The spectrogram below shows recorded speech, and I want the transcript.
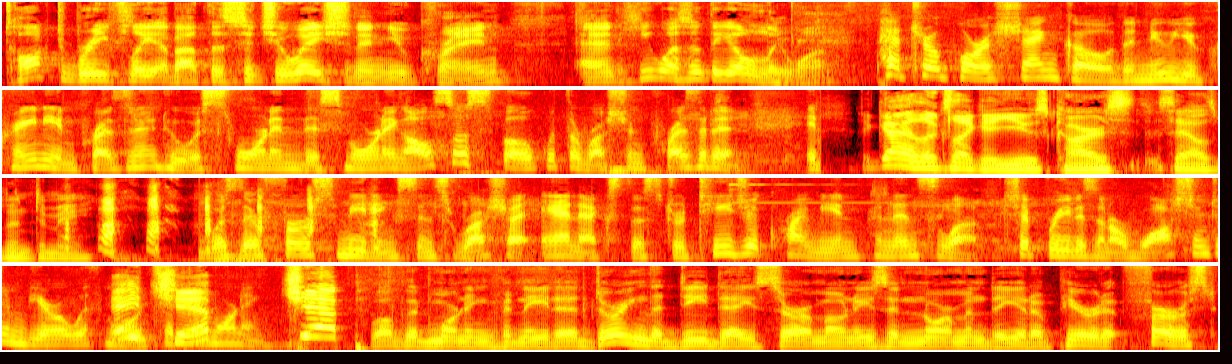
talked briefly about the situation in Ukraine, and he wasn't the only one. Petro Poroshenko, the new Ukrainian president who was sworn in this morning, also spoke with the Russian president. It The guy looks like a used car salesman to me. was their first meeting since Russia annexed the strategic Crimean Peninsula. Chip Reed is in our Washington bureau with more. Hey, Chip. good morning. Chip. Well, good morning, Vinita. During the D Day ceremonies in Normandy, it appeared at first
